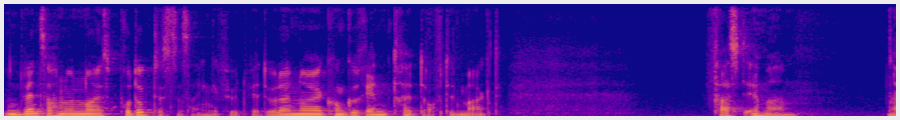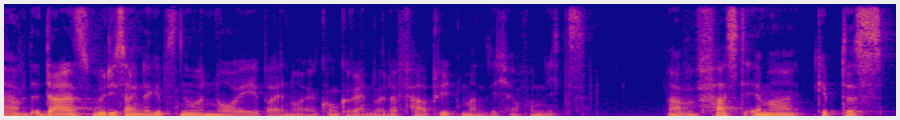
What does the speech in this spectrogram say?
und wenn es auch nur ein neues Produkt ist, das eingeführt wird oder ein neuer Konkurrent tritt auf den Markt. Fast immer da würde ich sagen, da gibt es nur neu bei neuer Konkurrenten, weil da verabschiedet man sich ja von nichts. Aber fast immer gibt es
